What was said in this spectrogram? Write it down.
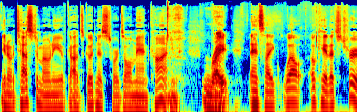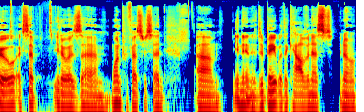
you know a testimony of God's goodness towards all mankind, right? right? And it's like, well, okay, that's true, except you know, as um, one professor said. Um, in, in a debate with a Calvinist, you know,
